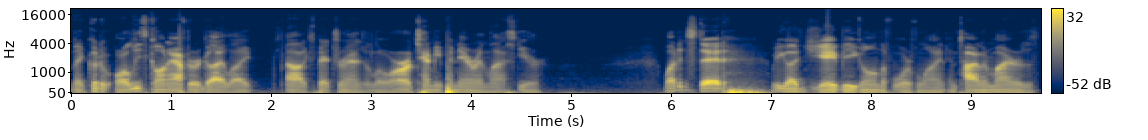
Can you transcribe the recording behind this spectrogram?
they could have or at least gone after a guy like Alex Pietrangelo or Artemi Panarin last year. But instead, we got Beagle on the fourth line and Tyler Myers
